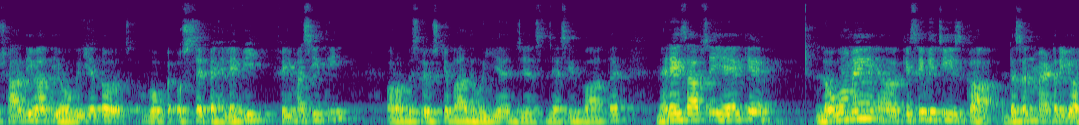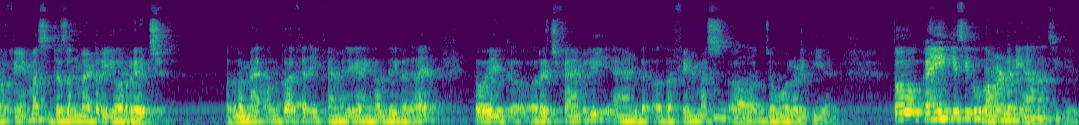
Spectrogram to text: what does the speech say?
शादी वादी हो गई है तो वो उससे पहले भी फ़ेमस ही थी। और ऑब्वियसली उसके बाद हुई है जैस, जैसी बात है। मेरे हिसाब से ये है कि लोगों में किसी भी चीज़ का doesn't matter your famous doesn't matter your rich मतलब मैं उनका एक फैमिली का एंगल देखा जाए तो एक rich family and the famous जो वो लड़की है। तो कहीं किसी को घमंड नहीं आना चाहिए।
